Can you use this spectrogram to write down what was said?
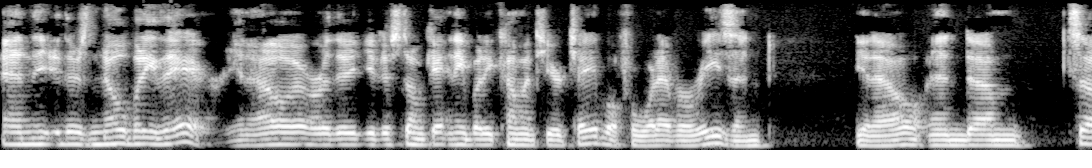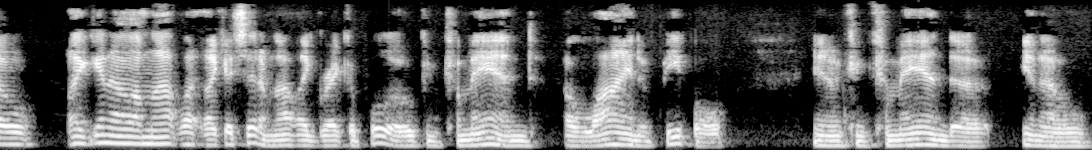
and the, there's nobody there, you know, or the, you just don't get anybody coming to your table for whatever reason, you know, and, um, so like, you know, I'm not like, like I said, I'm not like Greg Capullo who can command a line of people, you know, can command a, you know,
